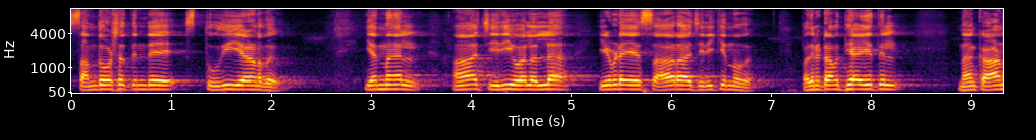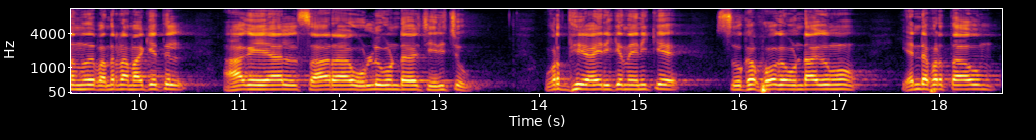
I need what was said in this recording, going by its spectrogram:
സന്തോഷത്തിന്റെ സ്തുതിയാണത്. എന്നാൽ ആ ചിരി പോലല്ല ഇവിടെ സാറ ചിരിക്കുന്നത്. പതിനെട്ടാം അധ്യായത്തിൽ നാം കാണുന്നത് പന്ത്രണ്ടാം വാക്യത്തിൽ ആകയാൽ സാറ ഉള്ളുകൊണ്ട് ചിരിച്ചു. വൃദ്ധിയായിരിക്കുന്ന എനിക്ക് സുഖഭോഗമുണ്ടാകുമോ? എന്റെ ഭർത്താവും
